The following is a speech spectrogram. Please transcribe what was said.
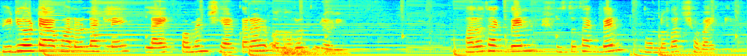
ভিডিওটা ভালো লাগলে লাইক, কমেন্ট, শেয়ার করার অনুরোধ রইল। ভালো থাকবেন, সুস্থ থাকবেন, ধন্যবাদ সবাইকে।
